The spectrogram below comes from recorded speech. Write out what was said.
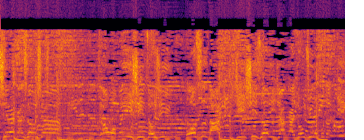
一起来感受一下让我们一起走进博士达顶级汽车音响改装俱乐部的音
